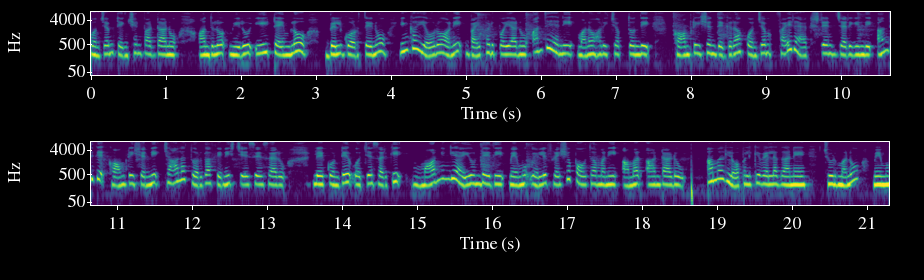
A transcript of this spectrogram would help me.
కొంచెం టెన్షన్ పడ్డాను. అందులో మీరు ఈ టైంలో బెల్ కొడితేను ఇంకా ఎవరో అని భయపడిపోయాను. అంతే అని మనోహరి చెప్తుంది. కాంపిటీషన్ దగ్గర కొంచెం ఫైర్ యాక్సిడెంట్ జరిగింది. అందుకే కాంపిటీషన్ని చాలా త్వరగా ఫినిష్ చేసేశారు. లేకుంటే వచ్చేసరికి మార్నింగే అయి ఉండేది మేము వెళ్ళి ఫ్రెష్ అప్ అవుతామని అమర్ అంటాడు. అమర్ లోపలికి వెళ్ళగానే చూడు మను మేము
